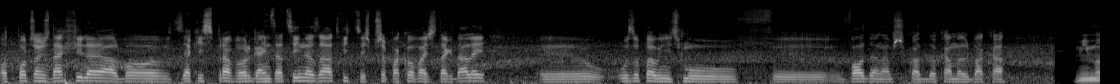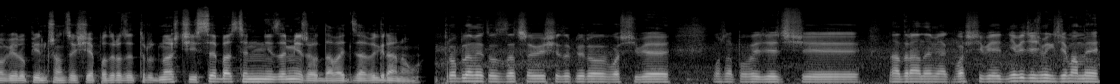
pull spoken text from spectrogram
odpocząć na chwilę albo jakieś sprawy organizacyjne załatwić, coś przepakować i tak dalej. Yy, Uzupełnić mu yy, wodę na przykład do camelbacka. Mimo wielu piętrzących się po drodze trudności, Sebastian nie zamierzał dawać za wygraną. Problemy to zaczęły się dopiero właściwie, można powiedzieć, yy, nad ranem, jak właściwie nie wiedzieliśmy, gdzie mamy,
